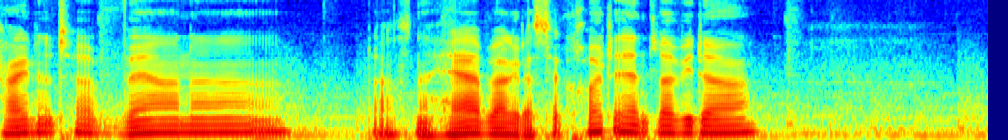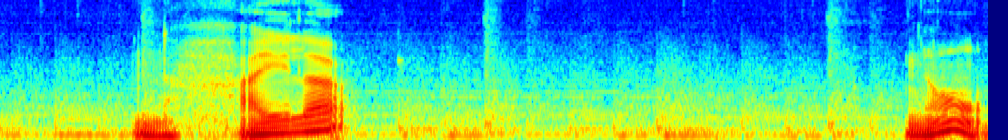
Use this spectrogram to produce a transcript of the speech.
keine Taverne. Da ist eine Herberge, da ist der Kräuterhändler wieder. Ein Heiler. No,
